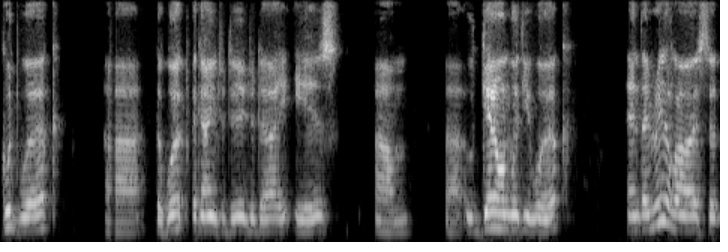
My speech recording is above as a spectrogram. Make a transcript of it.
good work. Uh, the work we're going to do today is um, uh, get on with your work. And they realized that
